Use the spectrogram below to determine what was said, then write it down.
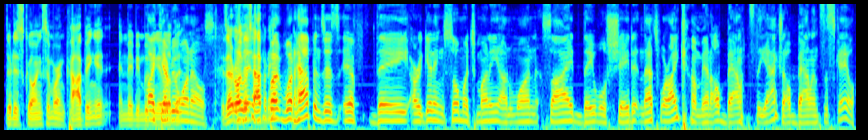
They're just going somewhere and copying it and maybe moving like it everyone else. Is that really what's happening? But what happens is if they are getting so much money on one side, they will shade it, and that's where I come in. I'll balance the action. I'll balance the scale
